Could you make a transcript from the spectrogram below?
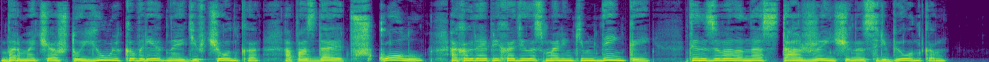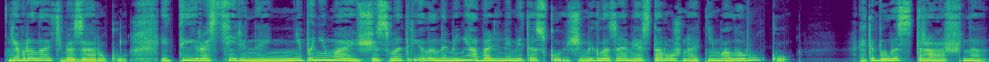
бормоча, что Юлька, вредная девчонка, опоздает в школу, а когда я приходила с маленьким Денькой, ты называла нас «та женщина с ребенком». Я брала тебя за руку, и ты, растерянная, непонимающе, смотрела на меня больными тоскующими глазами и осторожно отнимала руку. Это было страшно.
